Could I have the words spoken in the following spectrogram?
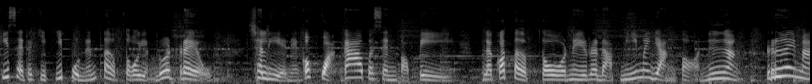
ที่เศรษฐกิจญี่ปุ่นนั้นเติบโตอย่างรวดเร็ว เฉลี่ยเนี่ยก็กว่า 9%ต่อปี แล้วก็เติบโตในระดับนี้มาอย่างต่อเนื่อง เรื่อยมา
